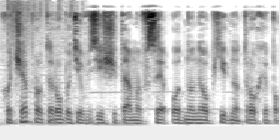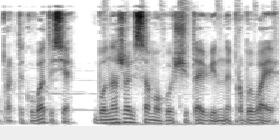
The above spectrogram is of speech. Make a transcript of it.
хоча проти роботів зі щитами все одно необхідно трохи попрактикуватися, бо, на жаль, самого щита він не пробиває.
